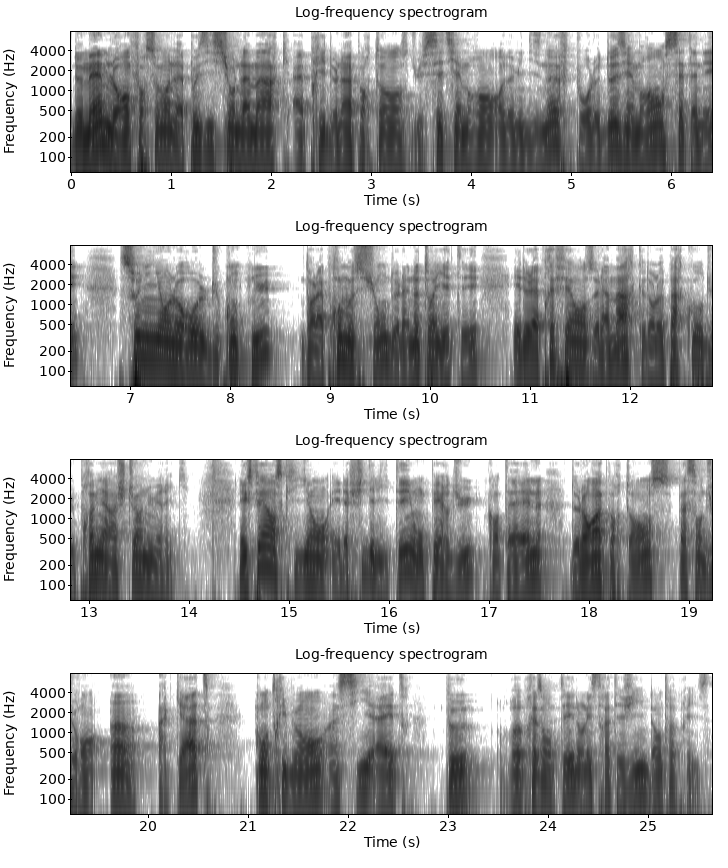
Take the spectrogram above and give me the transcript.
De même, le renforcement de la position de la marque a pris de l'importance du 7e rang en 2019 pour le 2e rang cette année, soulignant le rôle du contenu dans la promotion de la notoriété et de la préférence de la marque dans le parcours du premier acheteur numérique. L'expérience client et la fidélité ont perdu, quant à elles, de leur importance, passant du rang 1 à 4, contribuant ainsi à être peu représentées dans les stratégies d'entreprise.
